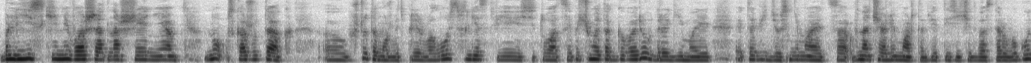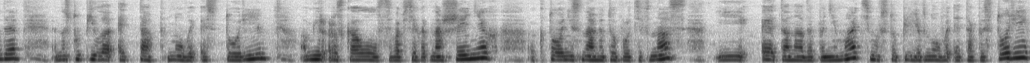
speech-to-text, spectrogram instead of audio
близкими ваши отношения. Ну, скажу так, Э, что-то, может быть, прервалось вследствие ситуации. Почему я так говорю, дорогие мои? Это видео снимается в начале марта 2022 года. Наступил этап новой истории. Мир раскололся во всех отношениях. Кто не с нами, то против нас. И это надо понимать. Мы вступили в новый этап истории.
